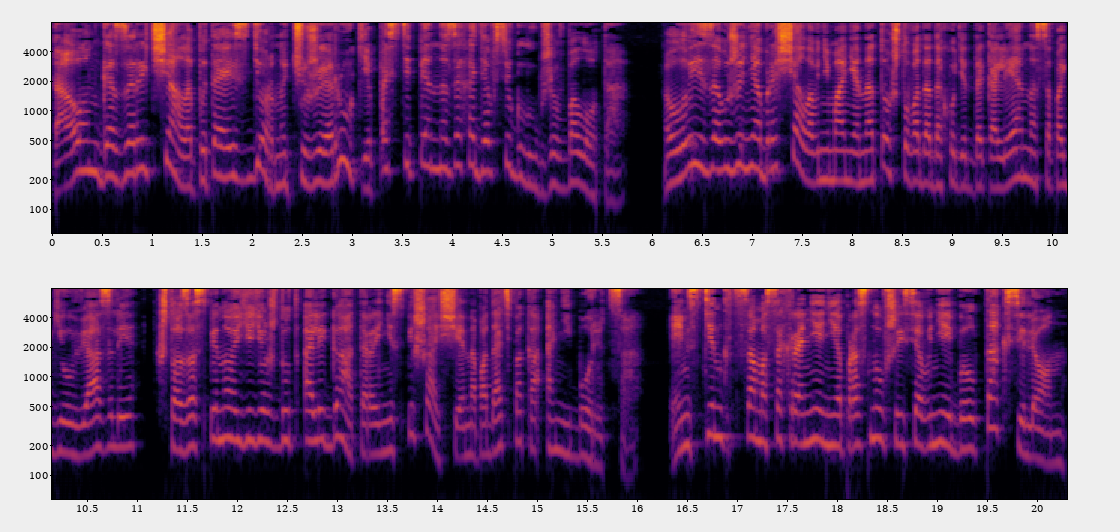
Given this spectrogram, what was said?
Таонга зарычала, пытаясь сдернуть чужие руки, постепенно заходя все глубже в болото. Луиза уже не обращала внимания на то, что вода доходит до колена, сапоги увязли, что за спиной ее ждут аллигаторы, не спешащие нападать, пока они борются. Инстинкт самосохранения, проснувшийся в ней, был так силен,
